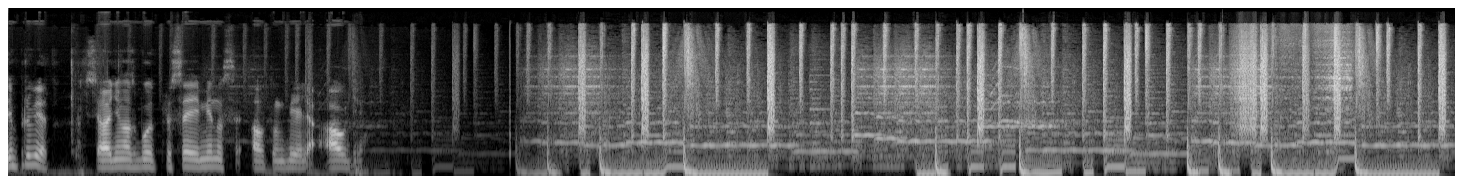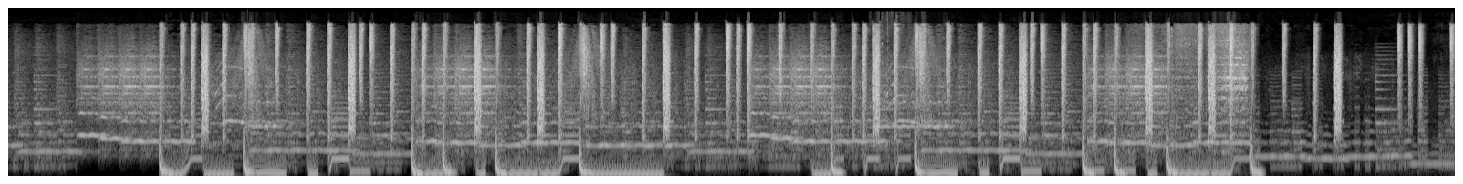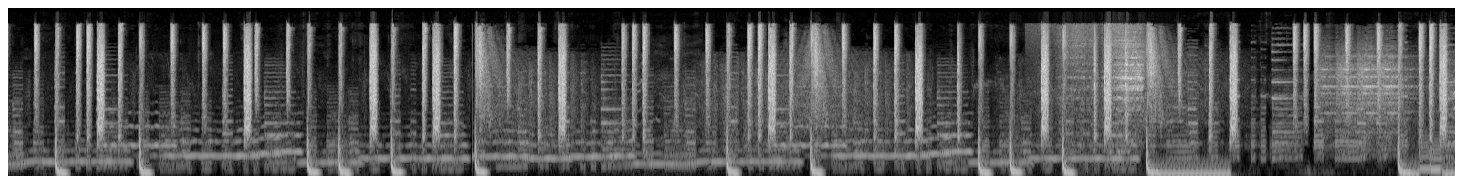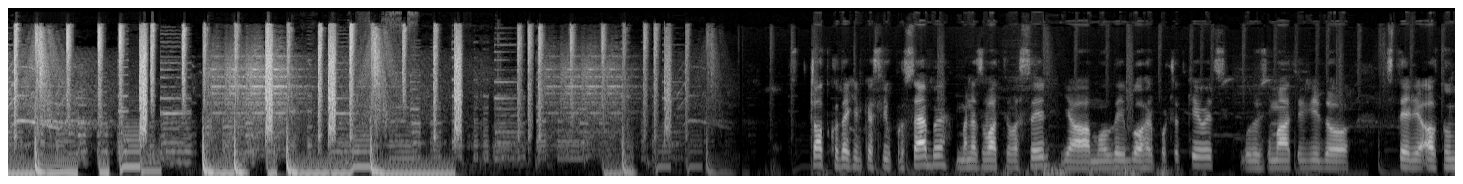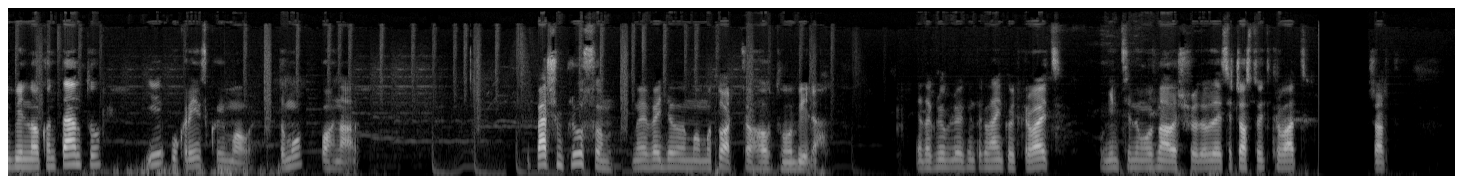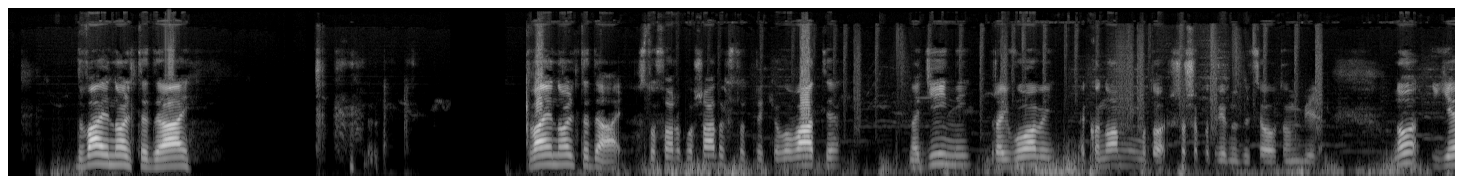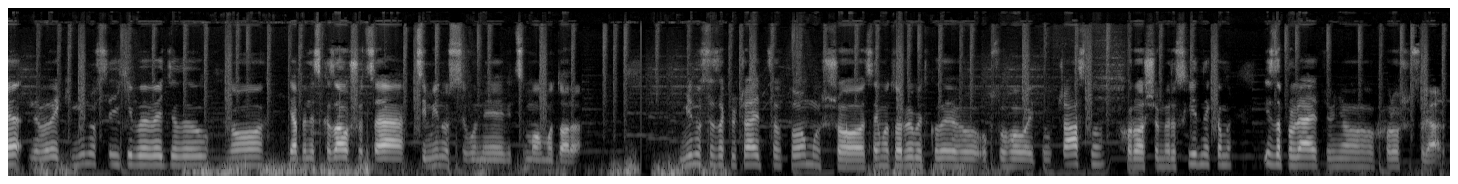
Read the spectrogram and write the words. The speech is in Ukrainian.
Всім привіт! Сьогодні у нас будуть плюси і мінуси автомобіля Audi. Спочатку декілька слів про себе. Мене звати Василь, я молодий блогер-початківець. Буду знімати відео в стилі автомобільного контенту і української мови. Тому погнали. Першим плюсом ми виділимо мотор цього автомобіля. Я так люблю, як він так легенько відкривається. Німці не знали, що доведеться часто відкривати. Жарт. 2.0 TDI. 2.0 TDI. 140 лошадок, 103 кВт надійний, драйвовий, економний мотор. Що ще потрібно для цього автомобіля? Ну, є невеликі мінуси, які би виділив, але я би не сказав, що це ці мінуси вони від самого мотора. Мінуси заключаються в тому, що цей мотор любить, коли його обслуговуєте вчасно, хорошими розхідниками і заправляєте в нього хорошу соляру.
